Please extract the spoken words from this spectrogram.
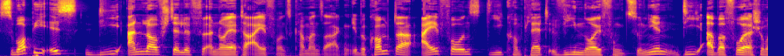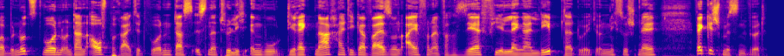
Swappy ist die Anlaufstelle für erneuerte iPhones, kann man sagen. Ihr bekommt da iPhones, die komplett wie neu funktionieren, die aber vorher schon mal benutzt wurden und dann aufbereitet wurden. Das ist natürlich irgendwo direkt nachhaltiger, weil so ein iPhone einfach sehr viel länger lebt dadurch und nicht so schnell weggeschmissen wird.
